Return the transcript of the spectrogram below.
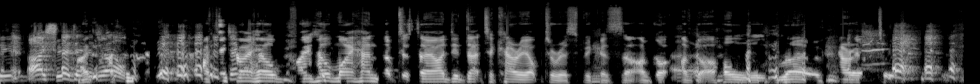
It, I said it as well. I think I held I held my hand up to say I did that to Caryopteris because uh, I've got I've got a whole row of Caryopteris.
